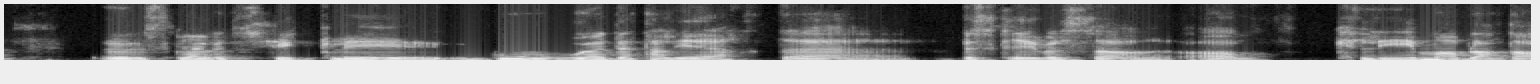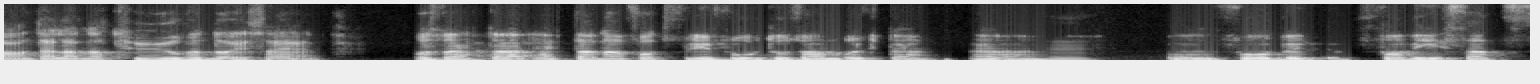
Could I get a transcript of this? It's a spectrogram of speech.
uh, skrevet skikkelig gode, detaljerte beskrivelser av klima bl.a., eller naturen da, i Sahel. Og så etter, at han har fått flyfoto, som han brukte, mm. for, for, å vise at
